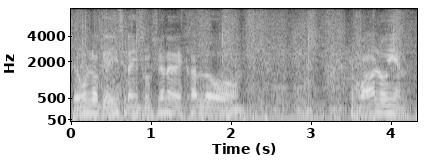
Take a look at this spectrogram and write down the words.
según lo que dice la instrucción es dejarlo enjuagarlo bien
